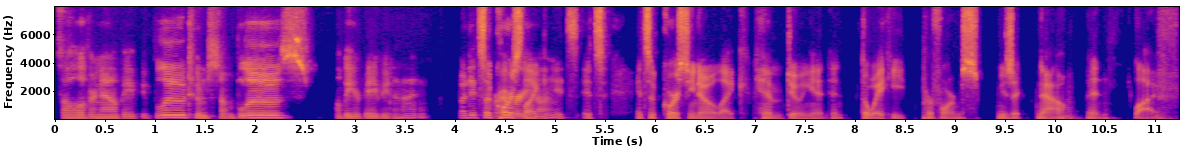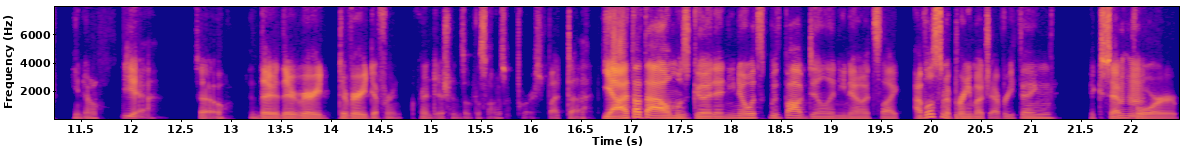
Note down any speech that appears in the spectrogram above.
It's all over now, baby blue, Tombstone Blues. I'll be your baby tonight. But it's of course like it's it's it's of course you know like him doing it in the way he performs music now and live, you know. Yeah. So they're they're very they're very different renditions of the songs, of course. But uh, yeah, I thought the album was good, and you know, it's with Bob Dylan. You know, it's like I've listened to pretty much everything except Mhm. for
